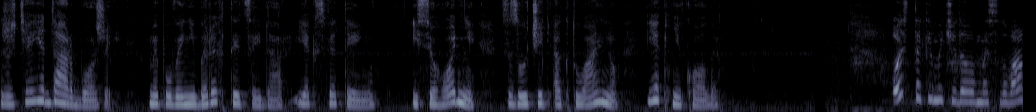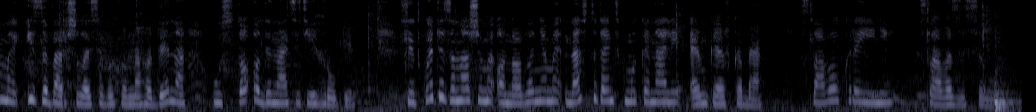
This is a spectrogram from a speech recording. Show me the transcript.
Життя є дар Божий. Ми повинні берегти цей дар як святиню. І сьогодні це звучить актуально, як ніколи. Ось такими чудовими словами і завершилася виховна година у 111-й групі. Слідкуйте за нашими оновленнями на студентському каналі МКФКБ. Слава Україні! Слава ЗСУ!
